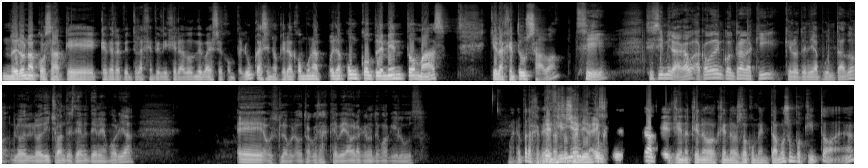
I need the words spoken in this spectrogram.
no era una cosa que, que de repente la gente dijera dónde va ese con peluca, sino que era como una, era como un complemento más que la gente usaba. Sí, sí, sí, mira, acabo, acabo de encontrar aquí, que lo tenía apuntado, lo, lo he dicho antes de, de memoria. Eh, otra cosa es que veo ahora que no tengo aquí luz. Bueno, para que vean nuestros en- oyentes que, que- que no- que nos documentamos un poquito, ¿eh?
